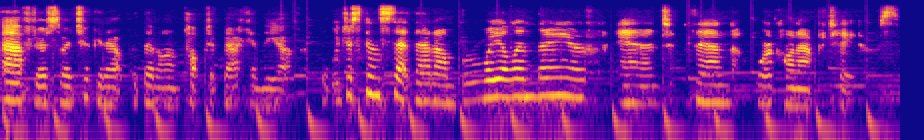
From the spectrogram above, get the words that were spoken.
after, so I took it out, put that on, popped it back in the oven. But we're just going to set that on broil in there and then work on our potatoes.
